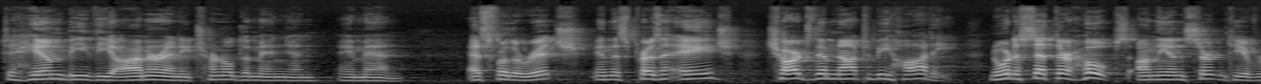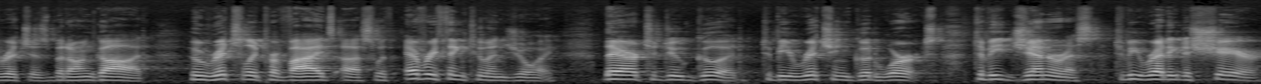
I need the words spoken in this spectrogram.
to him be the honor and eternal dominion. Amen. As for the rich in this present age, charge them not to be haughty, nor to set their hopes on the uncertainty of riches, but on God, who richly provides us with everything to enjoy. They are to do good, to be rich in good works, to be generous, to be ready to share,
